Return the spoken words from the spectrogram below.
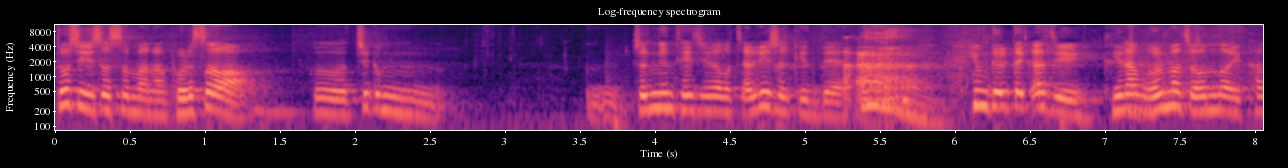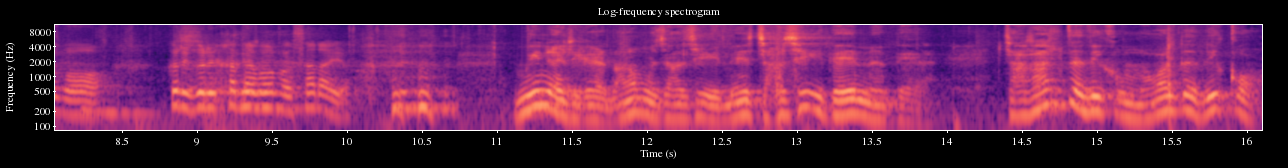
도시 있었으면은 벌써 그 지금 음, 정년 퇴직하고 잘리실 건데 힘들 때까지 일하면 얼마 좋은 노익 하고. 그래 그래 하다 보면 살아요. 민어리가 나무 자식이 내 자식이 됐는데 잘할 때도 있고 못할 때도 있고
